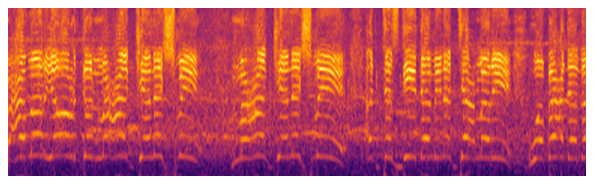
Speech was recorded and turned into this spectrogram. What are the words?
عمار يا أردن معك يا نشمي معك يا نشمي التسديدة من التعمري. وبعد ذلك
